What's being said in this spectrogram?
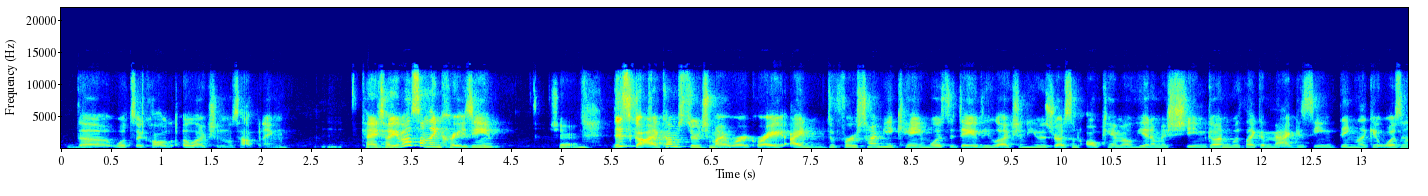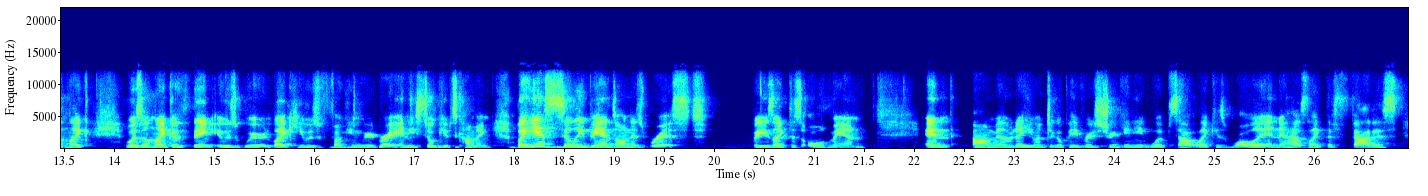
the what's it called election was happening. Can I tell you about something crazy? Sure. This guy comes through to my work, right? I the first time he came was the day of the election. He was dressed in all camo. He had a machine gun with like a magazine thing. Like it wasn't like it wasn't like a thing. It was weird. Like he was fucking weird, right? And he still keeps coming. But he has silly bands on his wrist. But he's like this old man. And um the other day he went to go pay for his drink and he whips out like his wallet and it has like the fattest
